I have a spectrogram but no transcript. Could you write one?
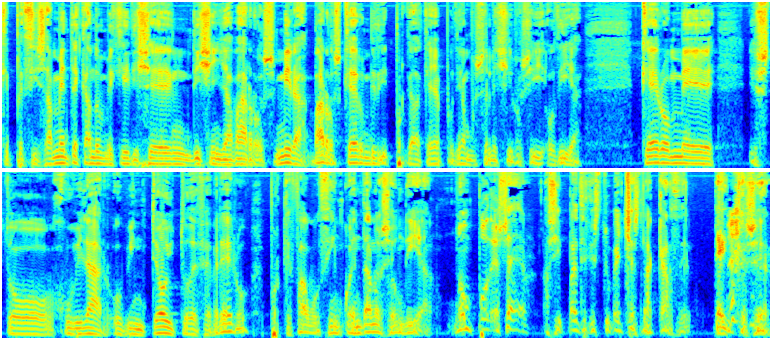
que precisamente cando me que dixen, dixen ya Barros, mira, Barros, quero, porque daquela podíamos elegir o, sí, o día, quero me isto jubilar o 28 de febreiro porque fago 50 anos e un día. Non pode ser, así parece que estuveches na cárcel. Ten que ser.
